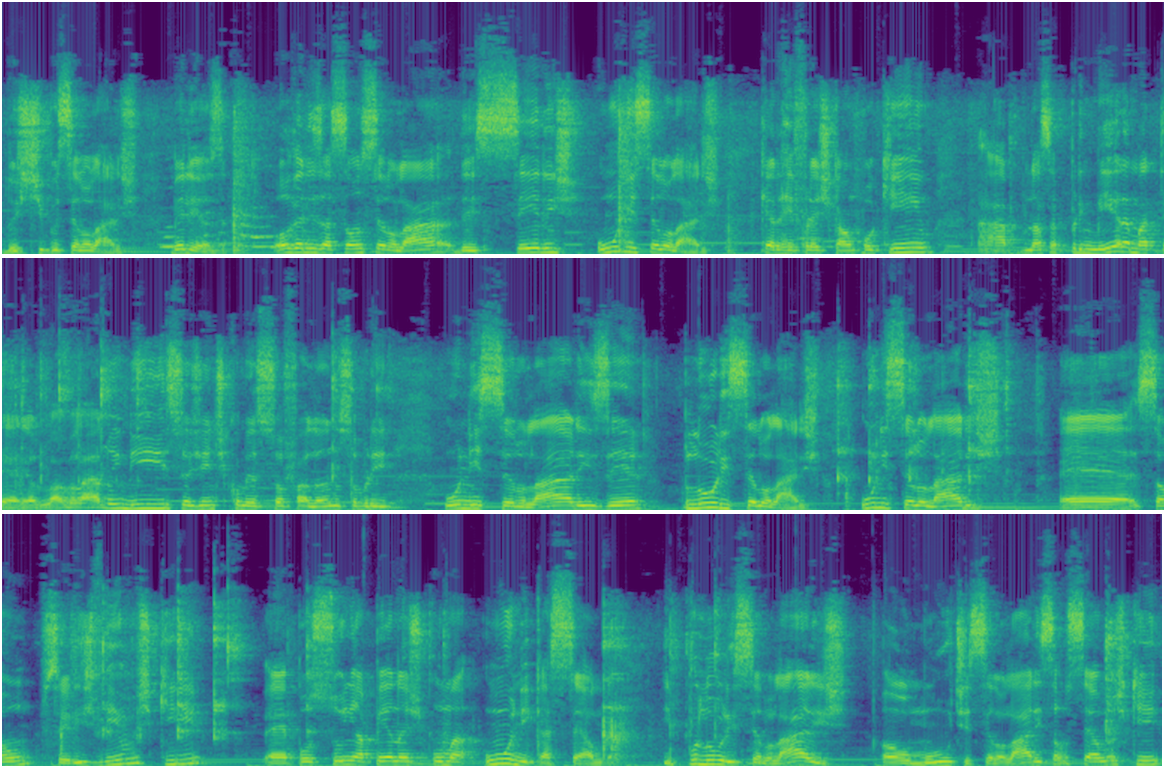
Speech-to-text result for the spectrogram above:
dos tipos celulares. Beleza. Organização celular de seres unicelulares. Quero refrescar um pouquinho a nossa primeira matéria. Logo lá no início a gente começou falando sobre unicelulares e pluricelulares. Unicelulares é, são seres vivos que é, possuem apenas uma única célula. E pluricelulares ou multicelulares são células que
